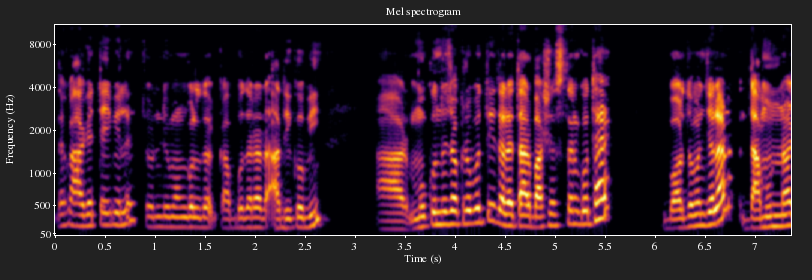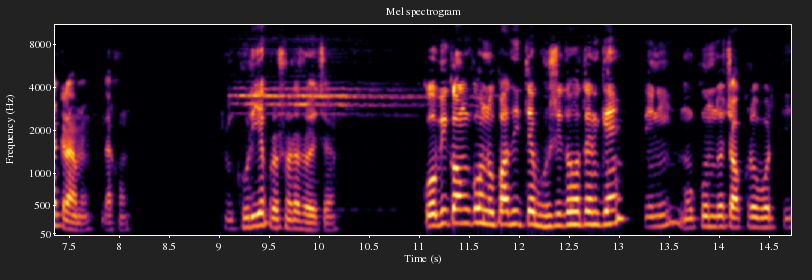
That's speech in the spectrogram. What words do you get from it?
দেখো আগেরটাই পেলে চণ্ডীমঙ্গল কাব্যধারার আদি কবি আর মুকুন্দ চক্রবর্তী, তাহলে তার বাসস্থান কোথায়? বর্ধমান জেলার দামুন্না গ্রামে। দেখো, ঘুরিয়ে প্রশ্নটা রয়েছে। কবি কঙ্কন উপাধিতে ভূষিত হতেন কে? তিনি মুকুন্দ চক্রবর্তী,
